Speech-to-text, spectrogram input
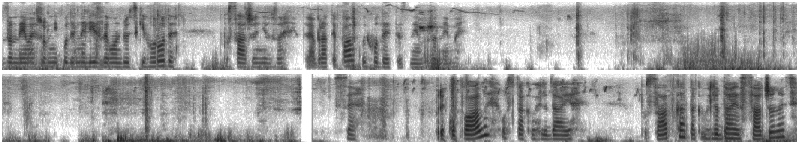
за ними, щоб нікуди не лізли. Вон людські городи посаджені вже. Треба брати палку і ходити з ним, за ними. Все. Прикопали. Ось так виглядає посадка, так виглядає саджанець.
